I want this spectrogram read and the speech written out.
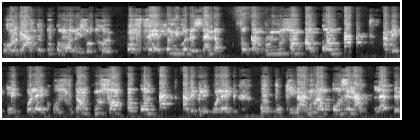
regardez comment les autres ont fait. Au niveau de Stand Up for Cameroun, nous sommes en contact avec les collègues au Soudan. Nous sommes en contact avec les collègues au Burkina. Nous leur, la, euh,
